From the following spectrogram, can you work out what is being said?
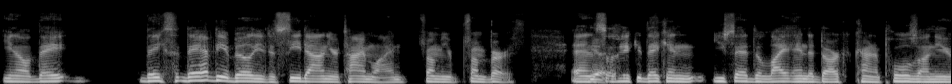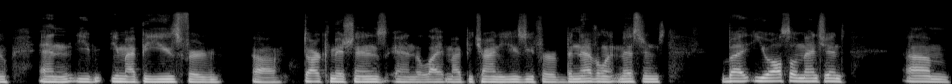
you know, they they they have the ability to see down your timeline from your from birth. And yes. so they can, they can, you said the light and the dark kind of pulls on you and you, you might be used for uh, dark missions and the light might be trying to use you for benevolent missions. But you also mentioned um,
